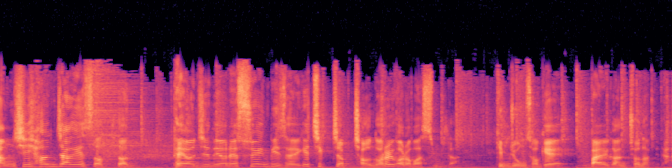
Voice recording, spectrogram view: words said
당시 현장에 있었던 배현진 의원의 수행 비서에게 직접 전화를 걸어봤습니다. 김종석의 빨간 전화입니다.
